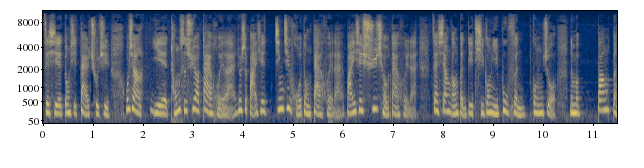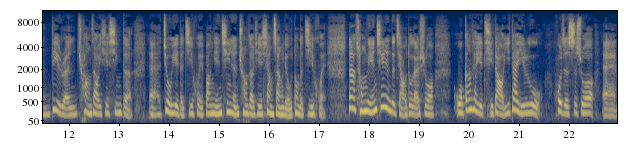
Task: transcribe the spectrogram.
这些东西带出去，我想也同时需要带回来，就是把一些经济活动带回来，把一些需求带回来，在香港本地提供一部分工作，那么。帮本地人创造一些新的呃就业的机会，帮年轻人创造一些向上流动的机会。那从年轻人的角度来说，我刚才也提到“一带一路”。或者是说，呃，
